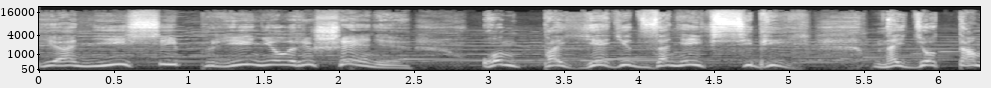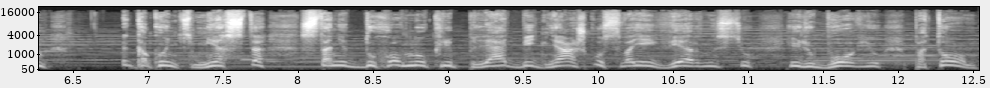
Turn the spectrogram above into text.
И Анисий принял решение. Он поедет за ней в Сибирь, найдет там какое-нибудь место станет духовно укреплять бедняжку своей верностью и любовью. Потом,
